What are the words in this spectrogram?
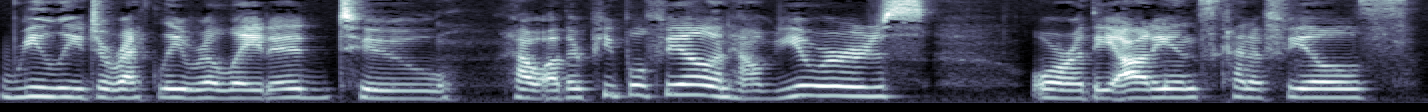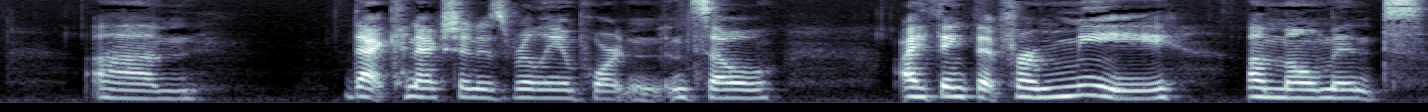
really directly related to how other people feel and how viewers or the audience kind of feels, um, that connection is really important. And so I think that for me, a moment,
